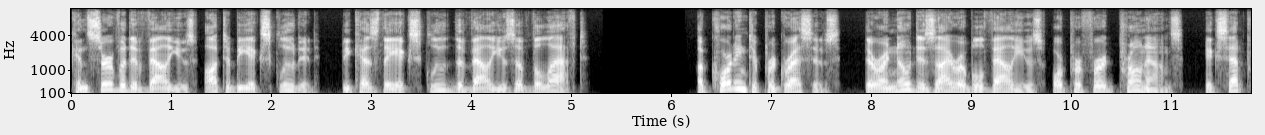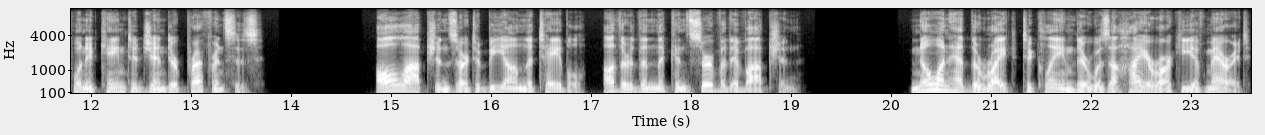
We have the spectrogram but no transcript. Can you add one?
conservative values ought to be excluded because they exclude the values of the left. According to progressives, there are no desirable values or preferred pronouns, except when it came to gender preferences. All options are to be on the table, other than the conservative option. No one had the right to claim there was a hierarchy of merit,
